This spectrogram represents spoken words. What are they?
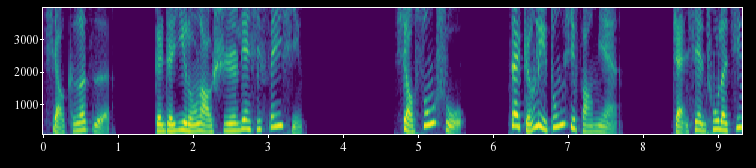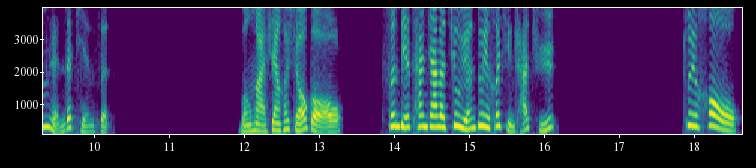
小鸽子跟着翼龙老师练习飞行，小松鼠在整理东西方面展现出了惊人的天分。猛犸象和小狗分别参加了救援队和警察局。最后。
